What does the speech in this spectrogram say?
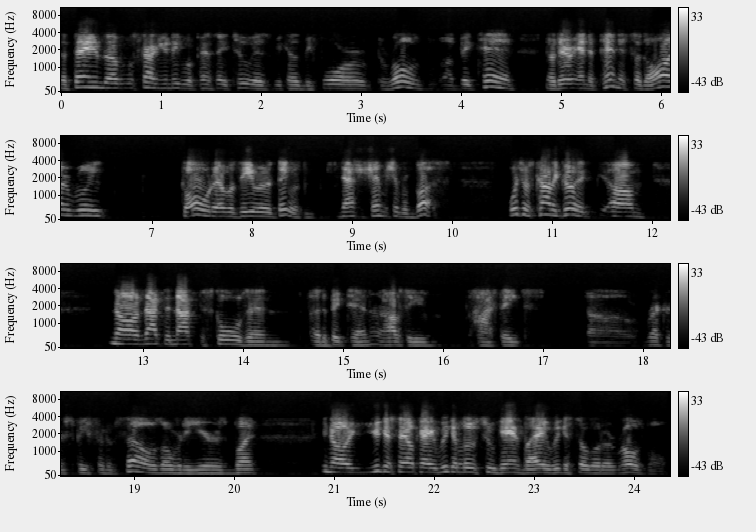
The thing that was kind of unique with Penn State too is because before the Rose uh, Big Ten, you know, they're independent, so the only really goal that was even I think was national championship or bust, which was kind of good. Um, no, not to knock the schools in uh, the Big Ten. Obviously, Ohio State's uh, records speak for themselves over the years. But you know, you can say, okay, we can lose two games, but hey, we can still go to the Rose Bowl.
